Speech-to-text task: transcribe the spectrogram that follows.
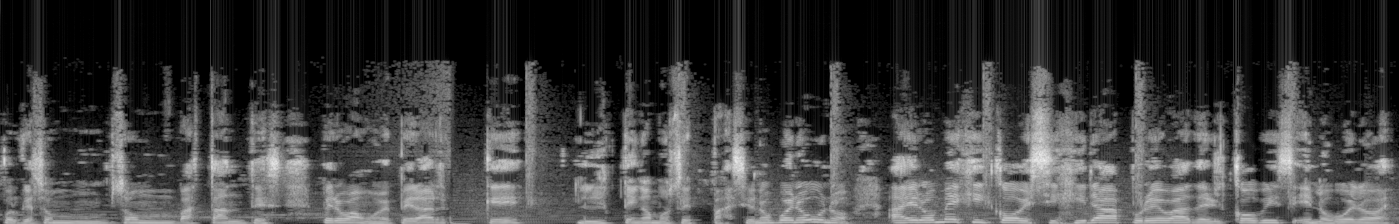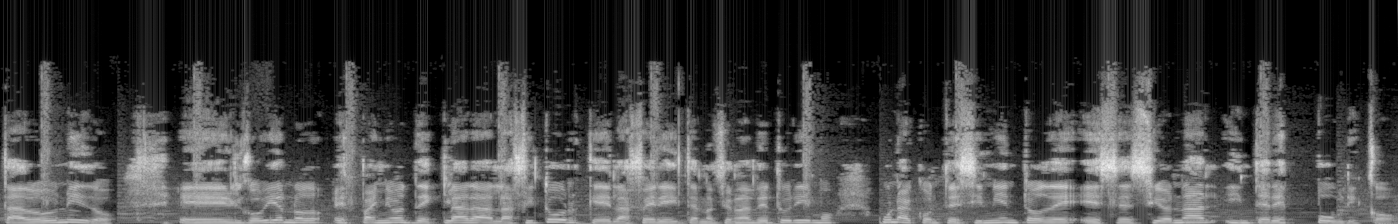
porque son, son bastantes. Pero vamos a esperar que tengamos espacio. ¿no? Bueno, uno, Aeroméxico exigirá prueba del COVID en los vuelos a Estados Unidos. El gobierno español declara a la FITUR, que es la Feria Internacional de Turismo, un acontecimiento de excepcional interés público.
